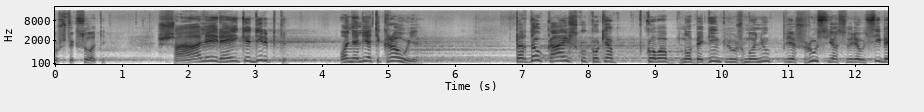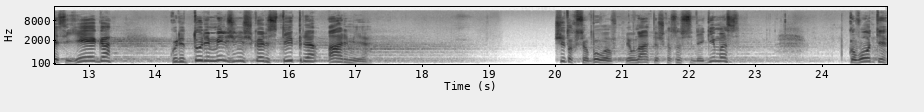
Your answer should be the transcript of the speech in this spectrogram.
užfiksuoti. Šaliai reikia dirbti, o nelieti kraują. Per daug aišku, kokia kova nuo beginklių žmonių prieš Rusijos vyriausybės jėgą, kuri turi milžinišką ir stiprią armiją. Šitoks jau buvo jaunatiškas susidėgymas kovoti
